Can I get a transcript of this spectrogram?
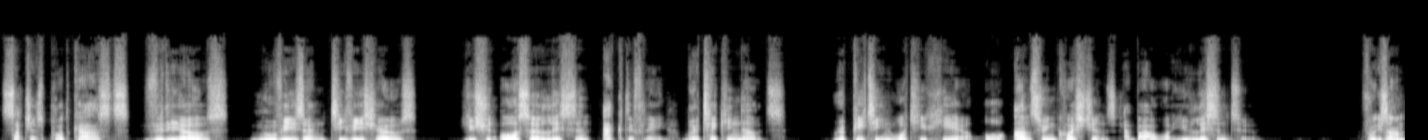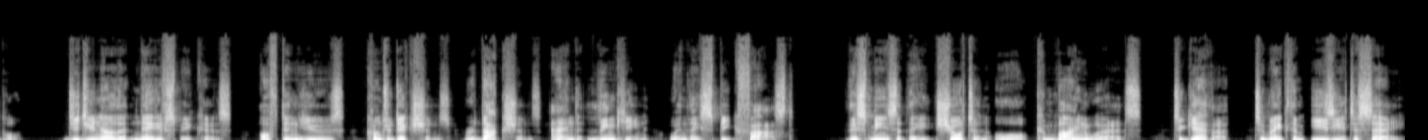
such as podcasts, videos, movies and TV shows, you should also listen actively by taking notes, repeating what you hear, or answering questions about what you listen to. For example, Did you know that native speakers often use contradictions, reductions, and linking when they speak fast? This means that they shorten or combine words together to make them easier to say.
